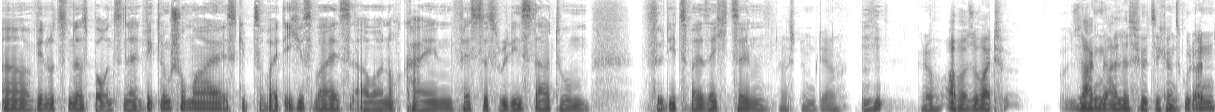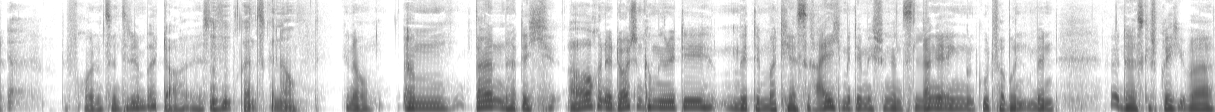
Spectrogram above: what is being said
Äh, wir nutzen das bei uns in der Entwicklung schon mal. Es gibt, soweit ich es weiß, aber noch kein festes Release-Datum für die 2.16. Das stimmt, ja. Mhm. Genau. Aber soweit sagen wir alles, fühlt sich ganz gut an. Ja. Wir freuen uns, wenn sie dann bald da ist. Mhm, ganz genau. Genau. Ähm, dann hatte ich auch in der deutschen Community mit dem Matthias Reich, mit dem ich schon ganz lange eng und gut verbunden bin, das Gespräch über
